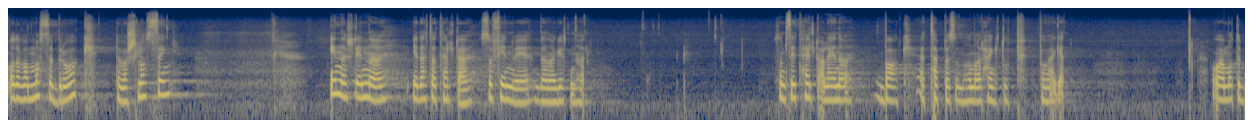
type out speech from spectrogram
Og det var masse bråk. Det var slåssing. Innerst inne i dette teltet så finner vi denne gutten her. Som sitter helt alene bak et teppe som han har hengt opp på veggen. Og jeg måtte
